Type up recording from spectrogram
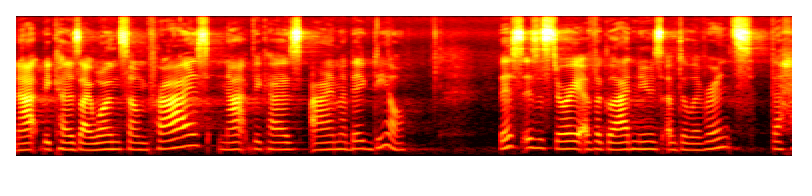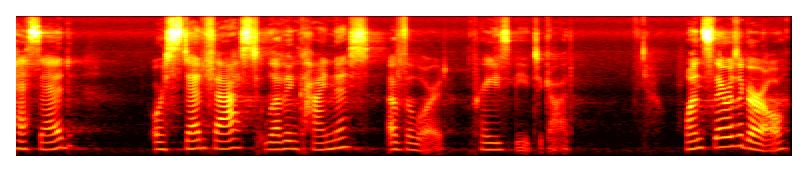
not because I won some prize, not because I'm a big deal. This is a story of the glad news of deliverance, the Hesed, or steadfast loving kindness of the Lord. Praise be to God. Once there was a girl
